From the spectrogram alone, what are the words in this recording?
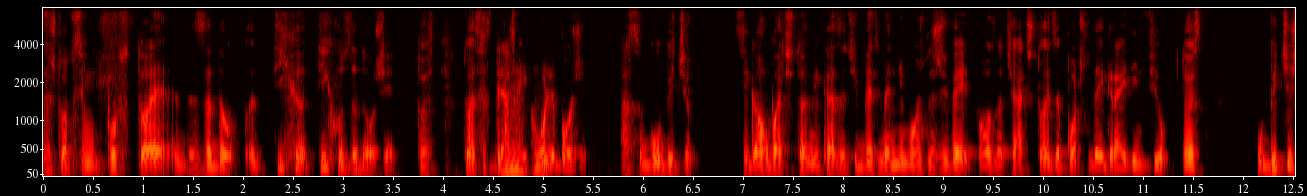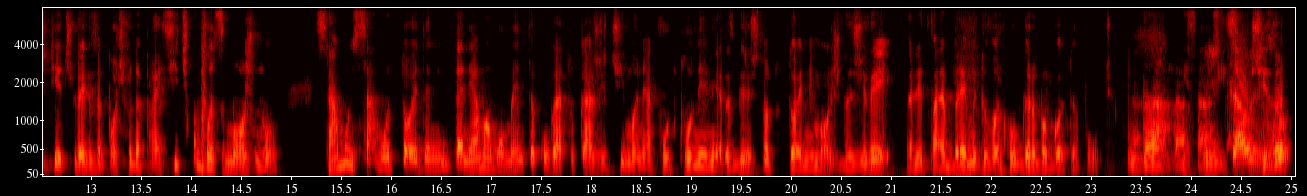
защото си му, просто той е задъл... тиха, тихо задължение. Тоест, той е с тряска и оле Боже, аз го обичам. Сега обаче той ми каза, че без мен не може да живее. Това означава, че той започва да играе един филм. Тоест, обичащият човек започва да прави всичко възможно, само и само той да, да няма момента, когато каже, че има някакво отклонение. Разбираш, защото той не може да живее. Нали? Това е бремето върху гърба, който е получил. Да. И, И цял шизо- живот.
